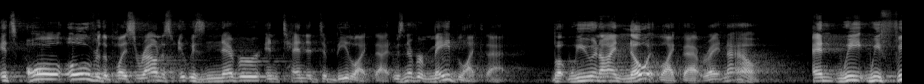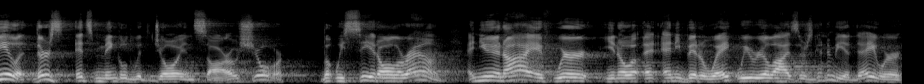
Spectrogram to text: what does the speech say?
It's all over the place around us. It was never intended to be like that, it was never made like that. But you and I know it like that right now. And we, we feel it. There's, it's mingled with joy and sorrow, sure but we see it all around. And you and I, if we're, you know, any bit awake, we realize there's going to be a day where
